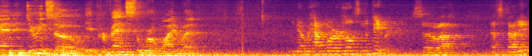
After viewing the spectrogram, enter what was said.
And in doing so, it prevents the World Wide Web. You know, we have more results in the paper. So uh, that's about it,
